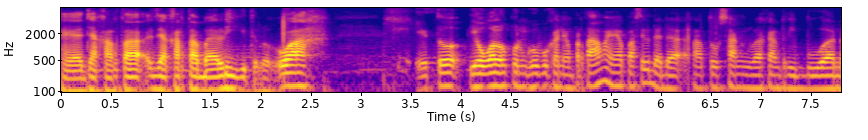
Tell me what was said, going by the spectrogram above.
kayak Jakarta Jakarta Bali gitu loh wah itu ya walaupun gue bukan yang pertama ya pasti udah ada ratusan bahkan ribuan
